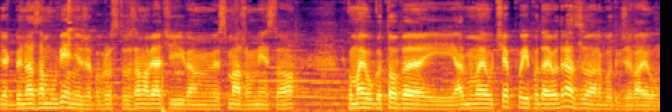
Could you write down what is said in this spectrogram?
jakby na zamówienie, że po prostu zamawiacie i wam smażą mięso. Tylko mają gotowe i albo mają ciepłe i podają od razu, albo odgrzewają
